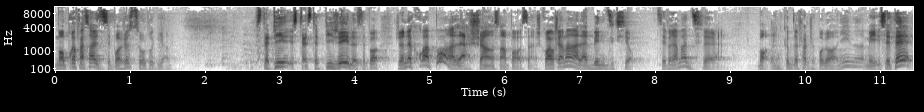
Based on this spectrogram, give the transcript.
mon professeur dit, c'est pas juste sur le qui gagne. C'était pigé, là. Pas, je ne crois pas en la chance en passant. Je crois vraiment en la bénédiction. C'est vraiment différent. Bon, il une coupe de que je n'ai pas gagné, mais c'était,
